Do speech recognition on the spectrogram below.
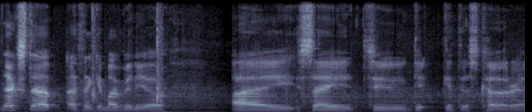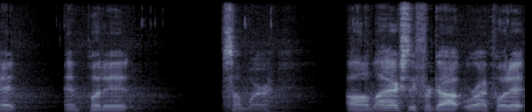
next step, I think in my video, I say to get get this code right and put it somewhere. Um, I actually forgot where I put it,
